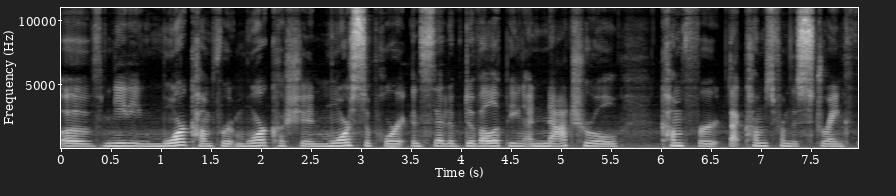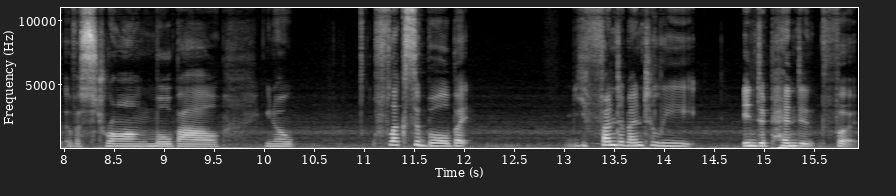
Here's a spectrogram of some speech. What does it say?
of needing more comfort, more cushion, more support instead of developing a natural comfort that comes from the strength of a strong, mobile, you know, flexible, but fundamentally independent foot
